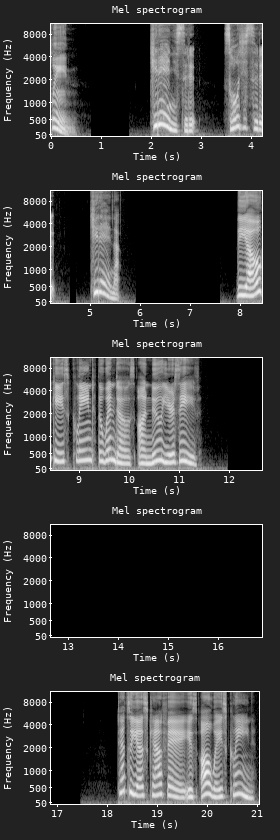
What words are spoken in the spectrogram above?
clean, きれいにする、掃除する、きれいな。The Aokis cleaned the windows on New Year's Eve. Tetsuya's cafe is always clean.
